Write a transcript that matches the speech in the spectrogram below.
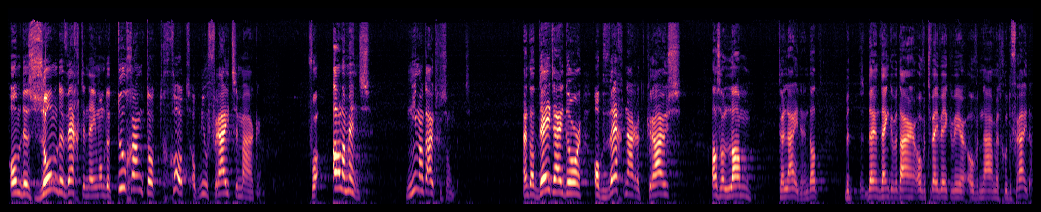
om de zonde weg te nemen, om de toegang tot God opnieuw vrij te maken. Voor alle mensen. Niemand uitgezonderd. En dat deed hij door op weg naar het kruis als een lam te lijden. En dat denken we daar over twee weken weer over na met Goede Vrijdag.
